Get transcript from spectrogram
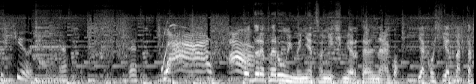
Puściłeś się! A! Podreperujmy nieco nieśmiertelnego. Jakoś jednak tak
